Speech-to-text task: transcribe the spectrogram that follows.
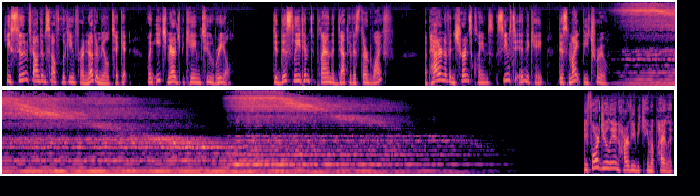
he soon found himself looking for another meal ticket when each marriage became too real. Did this lead him to plan the death of his third wife? A pattern of insurance claims seems to indicate this might be true. Before Julian Harvey became a pilot,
